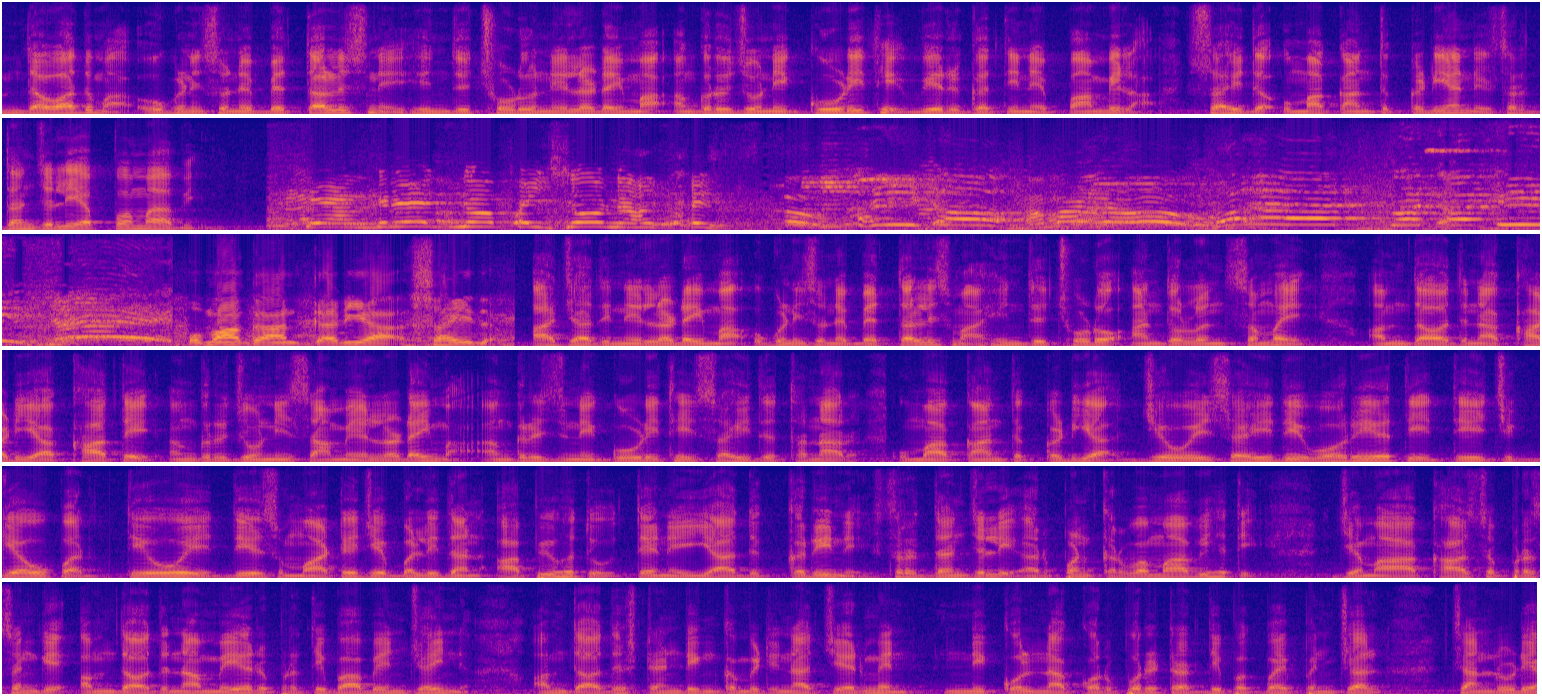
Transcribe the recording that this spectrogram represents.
અમદાવાદમાં ઓગણીસો ને બેતાલીસની હિન્દ છોડોની લડાઈમાં અંગ્રેજોની ગોળીથી વીરગતિને પામેલા શહીદ ઉમાકાંત કડિયાને શ્રદ્ધાંજલિ આપવામાં આવી. કે અંગ્રેજનો પૈસો ના ઉમાકાંત કરિયા શહીદ આઝાદીની લડાઈમાં ઓગણીસો ને બેતાલીસમાં હિન્દ છોડો આંદોલન સમયે અમદાવાદના ખાડિયા ખાતે અંગ્રેજોની સામે લડાઈમાં અંગ્રેજની ગોળીથી શહીદ થનાર ઉમાકાંત કડિયા, જેઓએ શહીદી વહોરી હતી તે જગ્યા ઉપર તેઓએ દેશ માટે જે બલિદાન આપ્યું હતું તેને યાદ કરીને શ્રદ્ધાંજલિ અર્પણ કરવામાં આવી હતી. જેમાં આ ખાસ પ્રસંગે અમદાવાદના મેયર પ્રતિભાબેન જૈન, અમદાવાદ સ્ટેન્ડિંગ કમિટીના ચેરમેન નિકોલના કોર્પોરેટર દીપકભાઈ પંચાલ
